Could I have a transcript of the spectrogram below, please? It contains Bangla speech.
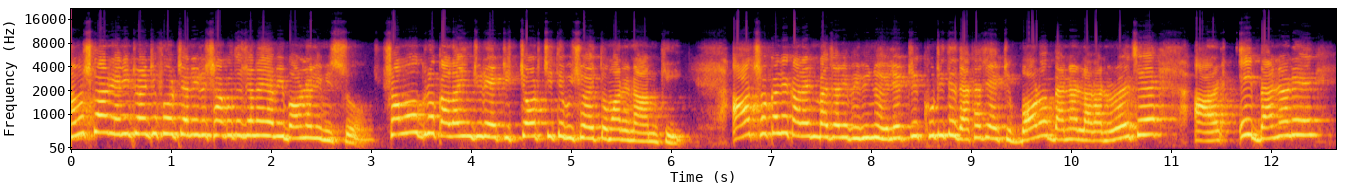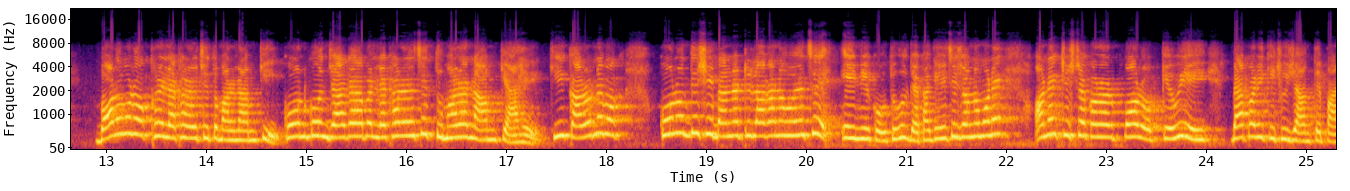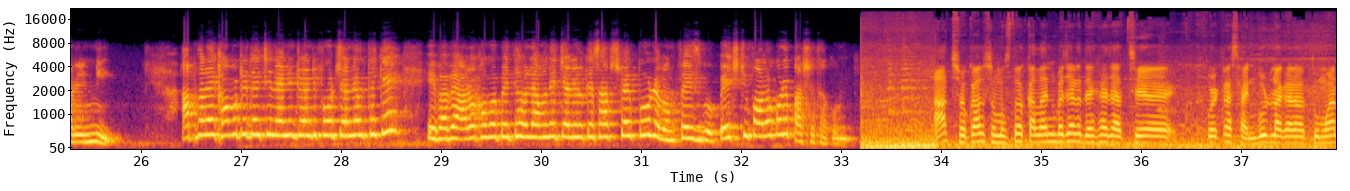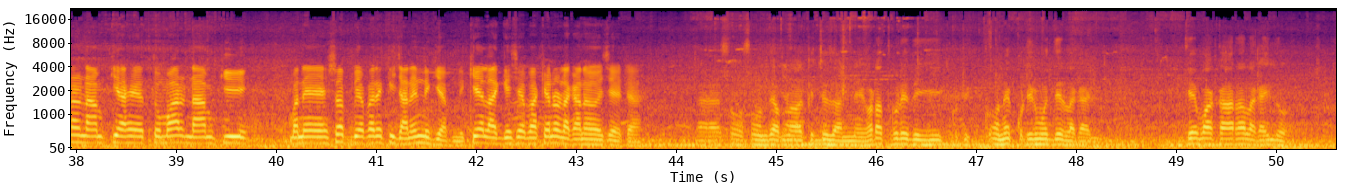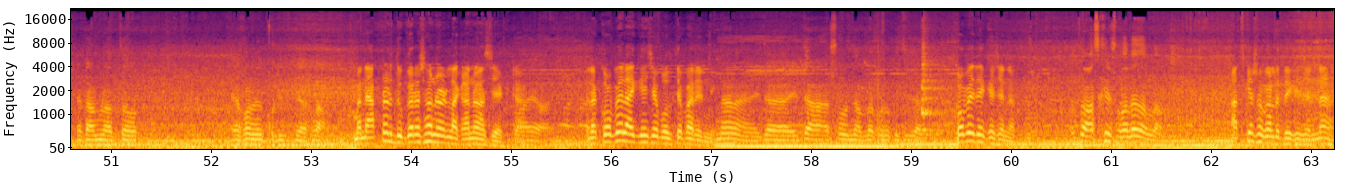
নমস্কার এনি টোয়েন্টি ফোর চ্যানেলে স্বাগত জানাই আমি বর্ণালী মিশ্র। সমগ্র কালাইন জুড়ে একটি চর্চিত বিষয়, তোমার নাম কি? আজ সকালে কালাইন বাজারে বিভিন্ন ইলেকট্রিক খুঁটিতে দেখা যায় একটি বড় ব্যানার লাগানো রয়েছে, আর এই ব্যানারে বড় বড় অক্ষরে লেখা রয়েছে, তোমার নাম কি? কোন কোন জায়গায় আবার লেখা রয়েছে, তোমারা নাম ক্যা হে কি কারণে বা কোন উদ্দেশ্যে ব্যানারটি লাগানো হয়েছে? এই নিয়ে কৌতূহল দেখা দিয়েছে জনমনে। অনেক চেষ্টা করার পরও কেউই এই ব্যাপারে কিছুই জানতে পারেননি। আপনারা এই খবরটি দেখছেন এনি টোয়েন্টি ফোর চ্যানেল থেকে। এভাবে আরও খবর পেতে হলে আমাদের চ্যানেলকে সাবস্ক্রাইব করুন এবং ফেসবুক পেজটি ফলো করে পাশে থাকুন। আজ সকাল সমস্ত কালাইন বাজারে দেখা যাচ্ছে কয়েকটা সাইনবোর্ড লাগানো। তোমার নাম কি আহে? তোমার নাম কি? মানে এসব ব্যাপারে কি জানেন নাকি আপনি? কে লাগিয়েছে বা কেন লাগানো হয়েছে এটা? সব সম্বন্ধে আপনারা কিছু জানেন নাই। হঠাৎ করে দেখি কুটি- অনেক কোটির মধ্যে লাগাইল। কে বা কারা লাগাইলো সেটা আমরা তো এখন কোটি দেখলাম। মানে আপনার দোকানের সামনে লাগানো আছে একটা? মানে কবে লাগিয়েছে বলতে পারেননি? না না এটা এটা সম্বন্ধে আমরা কোনো কিছু জানি না। কবে দেখেছেন আপনি? তো আজকে সকালে জানলাম আজকে সকালে দেখেছেন না?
